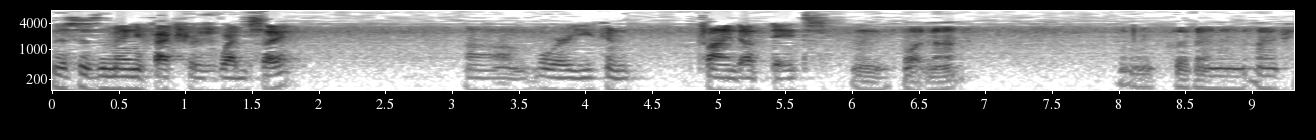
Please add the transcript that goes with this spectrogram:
This is the manufacturer's website um, where you can find updates and whatnot. Me put in an IP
